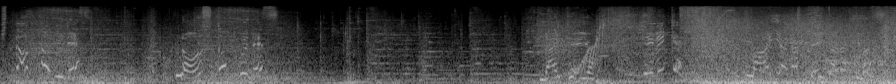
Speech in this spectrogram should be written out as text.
ひとっ飛びですノンストップです大帝よ響け舞い上がっていただきます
